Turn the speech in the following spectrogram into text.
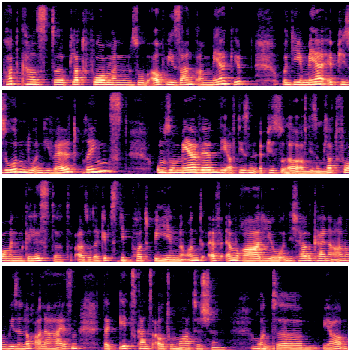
Podcast-Plattformen so auch wie Sand am Meer gibt. Und je mehr Episoden du in die Welt bringst, umso mehr werden die auf diesen, Episo äh, auf diesen Plattformen gelistet. Also da gibt es die Podbean und FM Radio und ich habe keine Ahnung, wie sie noch alle heißen. Da geht es ganz automatisch hin. Mhm. Und ähm, ja,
